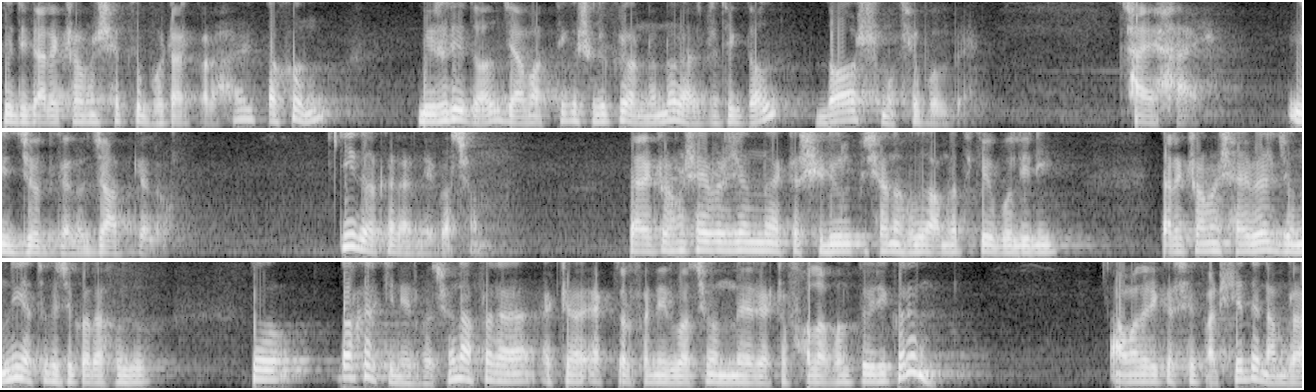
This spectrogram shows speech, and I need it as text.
যদি তারেক রহমান সাহেবকে ভোটার করা হয়, তখন বিরোধী দল জামাত থেকে শুরু করে অন্যান্য রাজনৈতিক দল দশ মুখে বলবে। হায় হায়, ইজ্জত গেল, জাত গেল। কি দরকার আর নির্বাচন? তারেক রহমান সাহেবের জন্য একটা শিডিউল পিছানো হলো, আমরা তো কেউ বলিনি। তারেক রহমান সাহেবের জন্যই এত কিছু করা হলো। তো দরকার কি নির্বাচন? আপনারা একটা একতরফা নির্বাচনের একটা ফলাফল তৈরি করেন। আমাদের কাছে পাঠিয়ে দেন, আমরা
